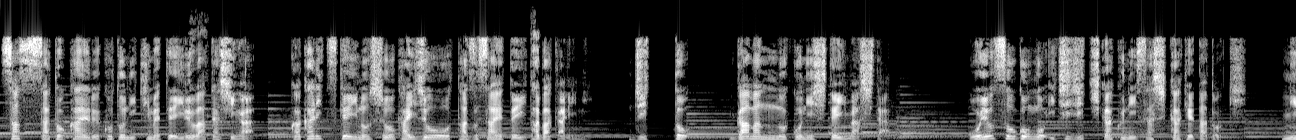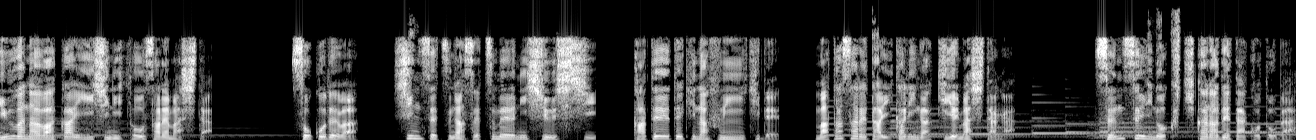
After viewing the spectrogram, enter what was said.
さっさと帰ることに決めている私がかかりつけ医の紹介状を携えていたばかりに。じっと我慢の子にしていました。およそ午後1時近くに差し掛けた時柔和な若い医師に通されました。そこでは親切な説明に終始し家庭的な雰囲気で待たされた怒りが消えましたが先生の口から出た言葉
